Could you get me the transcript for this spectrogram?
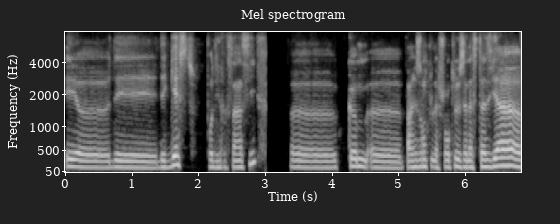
et euh, des, des guests, pour dire ça ainsi, euh, comme par exemple la chanteuse Anastasia,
